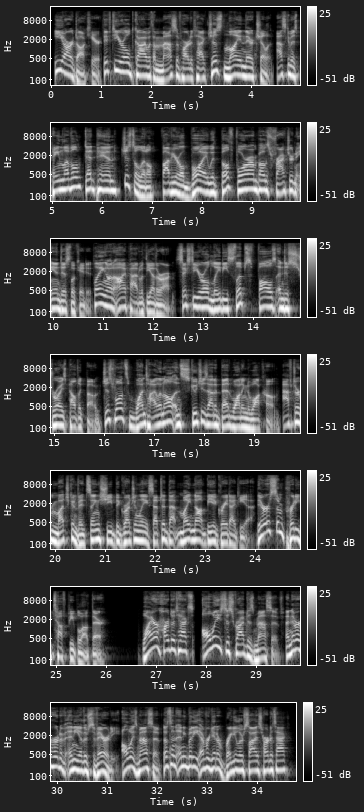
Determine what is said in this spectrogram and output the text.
ER doc here. 50 year old guy with a massive heart attack just lying there chilling. Ask him his pain level, deadpan, just a little. 5 year old boy with both forearm bones fractured and dislocated, playing on iPad with the other arm. 60 year old lady slips, falls, and destroys pelvic bone. Just wants one Tylenol and scooches out of bed wanting to walk home. After much convincing, she begrudgingly accepted that might not be a great idea. There are some pretty tough people out there. Why are heart attacks always described as massive? I never heard of any other severity. Always massive. Doesn't anybody ever get a regular sized heart attack?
